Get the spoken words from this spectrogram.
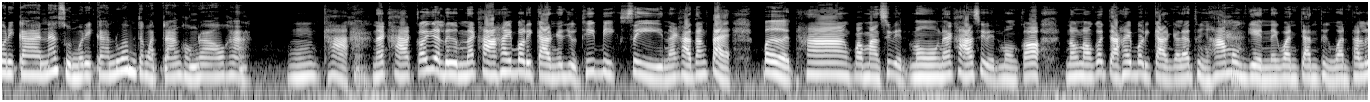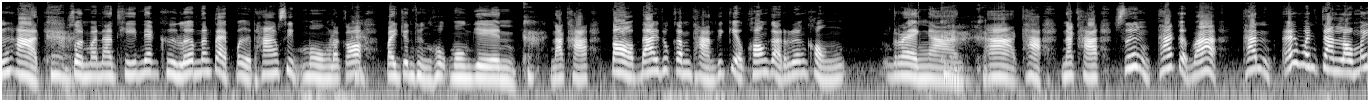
บริการหน้าศูนย์บริการร่วมจังหวัดตรังของเราค่ะ อืมค่ะค่ะนะคะก็อย่าลืมนะคะให้บริการกันอยู่ที่บิ๊กซีนะคะ ตั้งแต่เปิดห้างประมาณ 11 โมงนะคะ 11 โมงก็น้องๆก็จะให้บริการกันแล้วถึง 5 โมงเย็นในวันจันทร์ถึงวันพฤหัสค่ะส่วนวันอาทิตย์เนี่ยคือเริ่มตั้งแต่เปิดห้าง 10 โมง แล้วก็ค่ะไปจนถึง 6 โมงเย็นค่ะนะคะ ตอบได้ทุกคำถามที่เกี่ยวข้องกับเรื่องของ แรงงานค่ะอ่าค่ะนะคะ ซึ่งถ้าเกิดว่าท่านเอ๊ะวันจันทร์เราไม่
